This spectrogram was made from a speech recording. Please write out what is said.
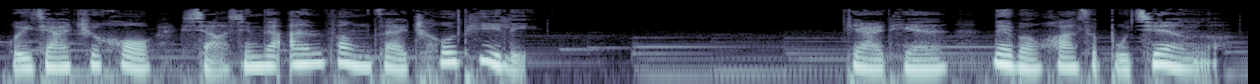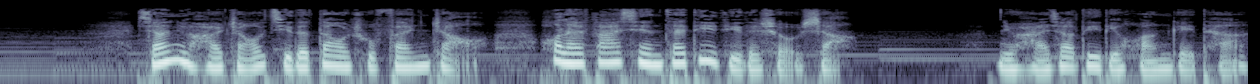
回家之后小心的安放在抽屉里。第二天，那本画册不见了，小女孩着急的到处翻找，后来发现在弟弟的手上。女孩叫弟弟还给他，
